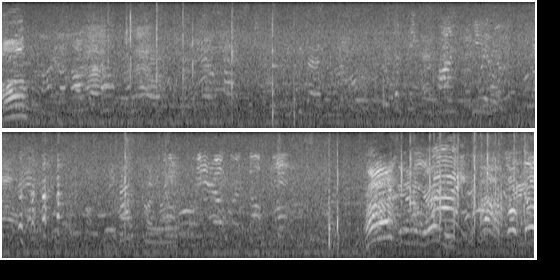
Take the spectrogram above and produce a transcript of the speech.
Ball. Right. Ah, go, go.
